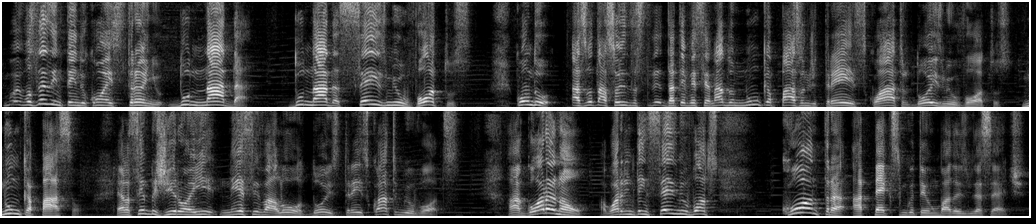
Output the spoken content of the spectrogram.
Vocês entendem como é estranho? Do nada, do nada, 6 mil votos, quando as votações da TV Senado nunca passam de 3, 4, 2 mil votos. Nunca passam. Elas sempre giram aí nesse valor, 2, 3, 4 mil votos. Agora não. Agora a gente tem 6 mil votos contra a PEC 51-2017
